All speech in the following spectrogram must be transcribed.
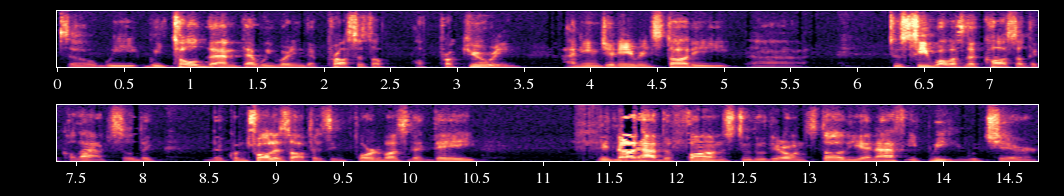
So we, we told them that we were in the process of, of procuring an engineering study uh, to see what was the cause of the collapse. So the, the controller's office informed us that they did not have the funds to do their own study and asked if we would share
